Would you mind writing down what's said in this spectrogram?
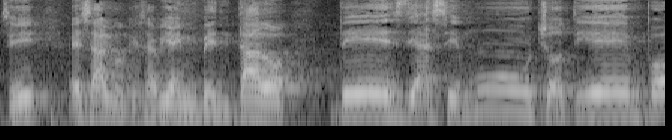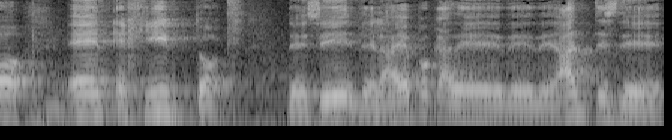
¿sí? Es algo que se había inventado desde hace mucho tiempo en Egipto, de, de la época de, antes de,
